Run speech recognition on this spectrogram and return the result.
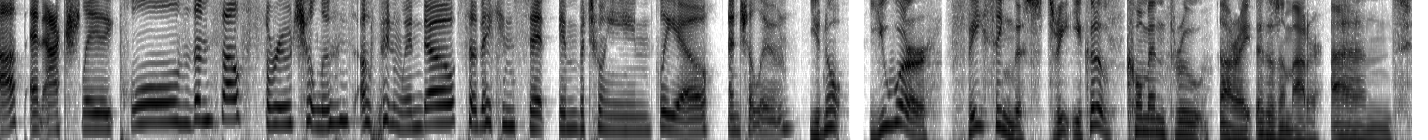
up and actually pulls themselves through Chaloon's open window so they can sit in between Cleo and Chaloon. You know, you were facing the street. You could have come in through. All right, it doesn't matter. And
